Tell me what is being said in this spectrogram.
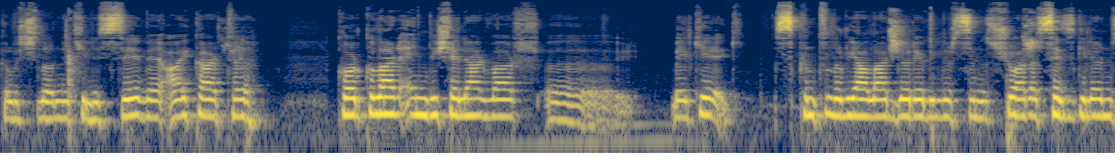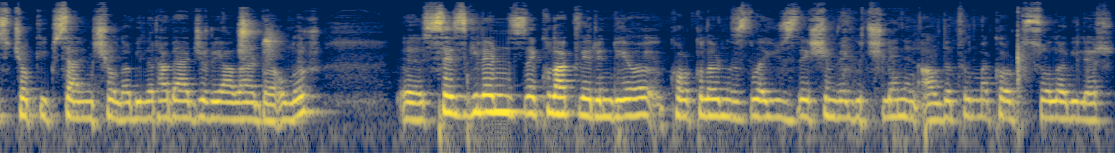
Kılıçların ikilisi ve ay kartı. Korkular, endişeler var. Ee, belki sıkıntılı rüyalar görebilirsiniz. Şu ara sezgileriniz çok yükselmiş olabilir. Haberci rüyalar da olur e, sezgilerinize kulak verin diyor. Korkularınızla yüzleşin ve güçlenin. Aldatılma korkusu olabilir,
